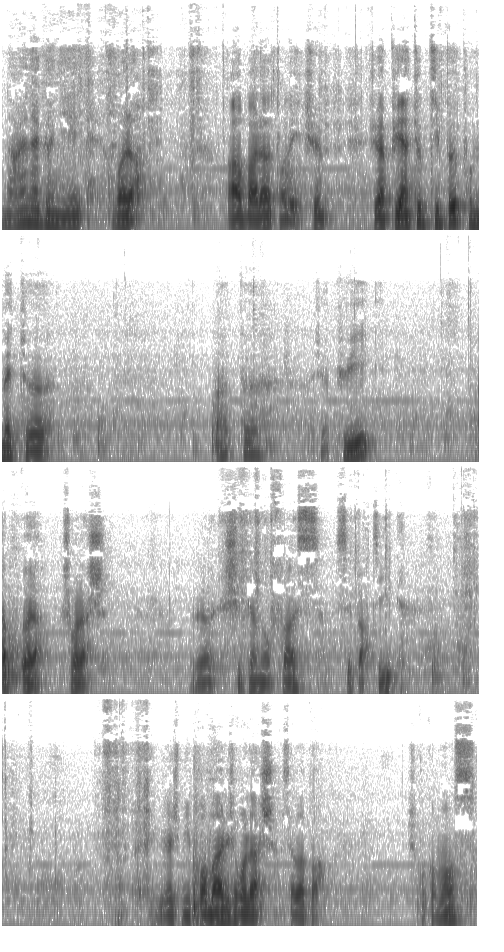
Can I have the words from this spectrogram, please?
On n'a rien à gagner. Voilà. Ah bah là, attendez, je vais, appuyer un tout petit peu pour me mettre... Euh, hop, j'appuie. Hop, voilà, je relâche. Là, je suis bien en face. C'est parti. Là, je m'y prends mal, je relâche. Ça va pas. Je recommence.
